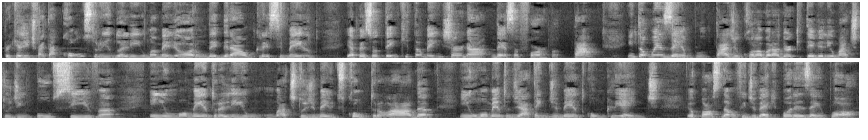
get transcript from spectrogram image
porque a gente vai estar tá construindo ali uma melhora, um degrau, um crescimento. E a pessoa tem que também enxergar dessa forma, tá? Então um exemplo, tá, de um colaborador que teve ali uma atitude impulsiva em um momento ali, um, uma atitude meio descontrolada, em um momento de atendimento com o cliente. Eu posso dar um feedback, por exemplo, ó,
